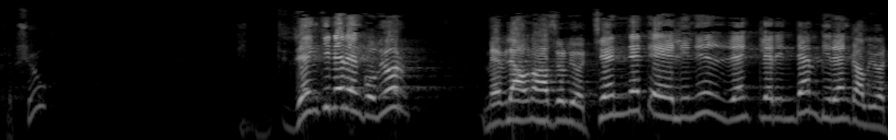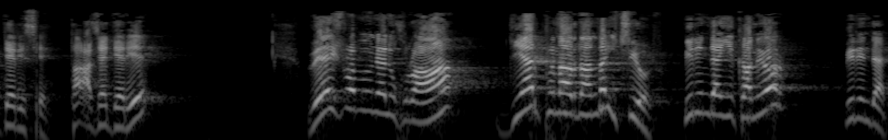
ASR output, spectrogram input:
Öyle bir şey yok. Rengi ne renk oluyor? Mevla onu hazırlıyor. Cennet ehlinin renklerinden bir renk alıyor derisi. Taze deri. Ve eşrabûnel uhra diğer pınardan da içiyor. Birinden yıkanıyor, birinden.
